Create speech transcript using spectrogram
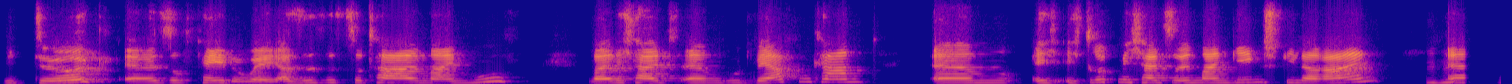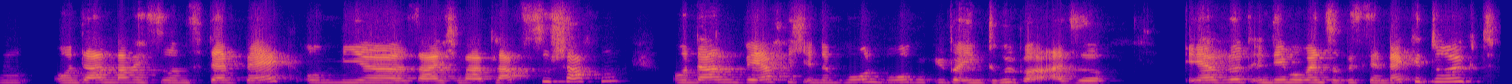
wie Dirk, äh, so Fadeaway. Also es ist total mein Move, weil ich halt ähm, gut werfen kann. Ähm, ich ich drücke mich halt so in meinen Gegenspieler rein. Mhm. Ähm, und dann mache ich so einen Step Back, um mir, sage ich mal, Platz zu schaffen und dann werfe ich in einem hohen Bogen über ihn drüber. Also er wird in dem Moment so ein bisschen weggedrückt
